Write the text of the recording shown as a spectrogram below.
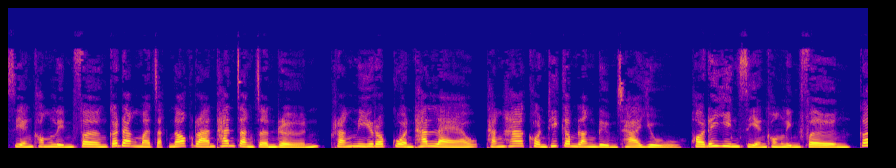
เสียงของหลินเฟิงก็ดังมาจากนอกร้านท่านจังเจินเหริน ครั้งนี้รบกวนท่านแล้ว ทั้งห้าคนที่กำลังดื่มชาอยู่ พอได้ยินเสียงของหลินเฟิง ก็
